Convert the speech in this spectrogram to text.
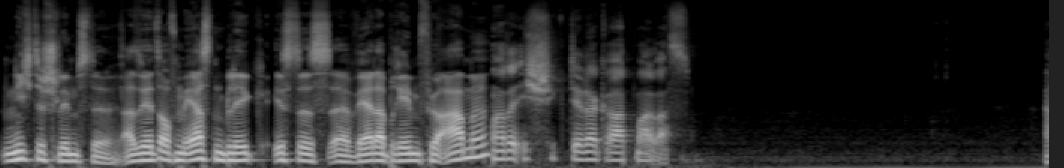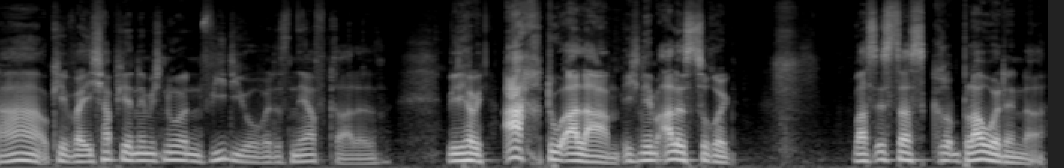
nicht das Schlimmste. Also jetzt auf den ersten Blick ist es äh, Werder Bremen für Arme. Warte, ich schick dir da gerade mal was. Ah, okay, weil ich habe hier nämlich nur ein Video, weil das nervt gerade. Video habe ich. Ach, du Alarm. Ich nehme alles zurück. Was ist das Blaue denn da?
